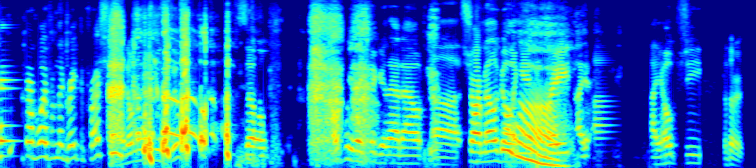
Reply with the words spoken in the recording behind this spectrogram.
paper boy from the Great Depression. I don't know what he was doing. So hopefully they figure that out. Uh, Sharmell going in great. I, I I hope she for the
